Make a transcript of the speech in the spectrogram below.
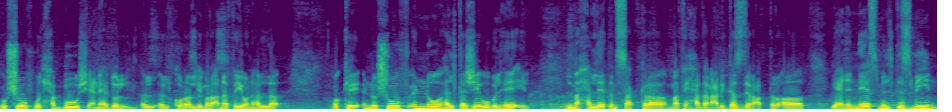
وشوف والحبوش يعني هدول القرى اللي مرقنا فيهم هلأ. أوكي إنه شوف إنه هالتجاوب الهائل. المحلات مسكرة ما في حدا عم يكزر على الطرقات. يعني الناس ملتزمين.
